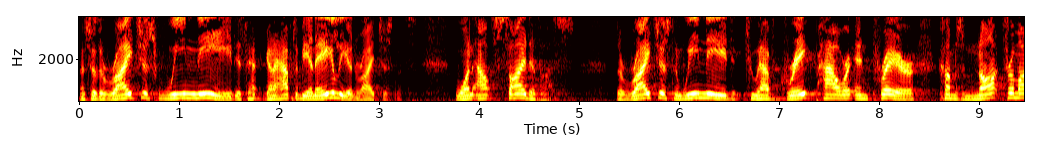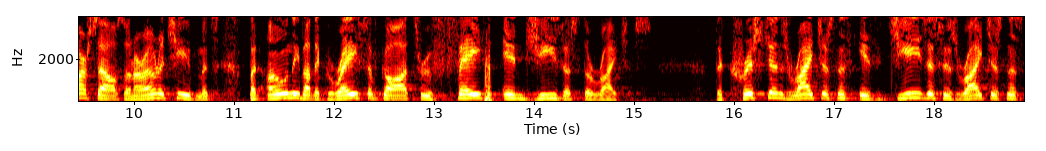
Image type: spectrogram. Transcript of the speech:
And so the righteous we need is going to have to be an alien righteousness, one outside of us. The righteousness we need to have great power in prayer comes not from ourselves and our own achievements, but only by the grace of God through faith in Jesus the righteous. The Christian's righteousness is Jesus' righteousness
